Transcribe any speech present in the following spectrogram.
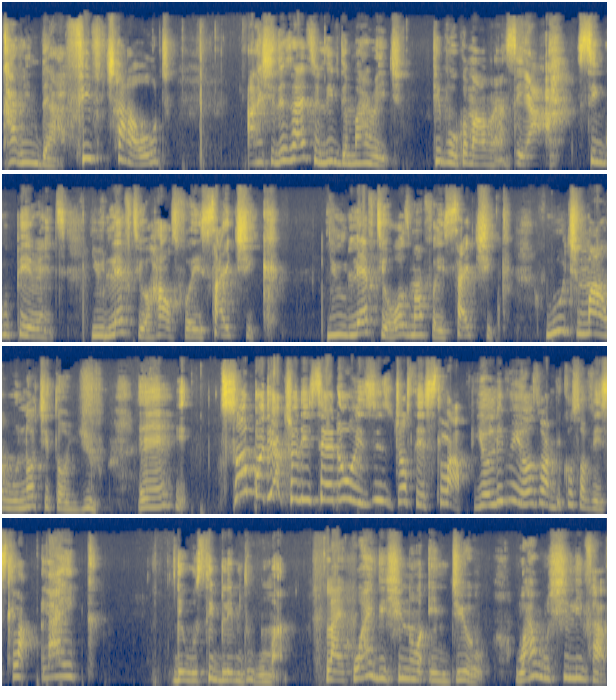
carrying their fifth child, and she decided to leave the marriage, people will come out and say, ah, single parent, you left your house for a side chick. You left your husband for a side chick. Which man will not cheat on you? Eh? Somebody actually said, oh, is this just a slap? You're leaving your husband because of a slap. Like, they will still blame the woman. Like, why did she not endure? Why would she leave her,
